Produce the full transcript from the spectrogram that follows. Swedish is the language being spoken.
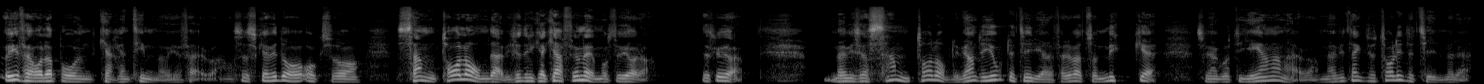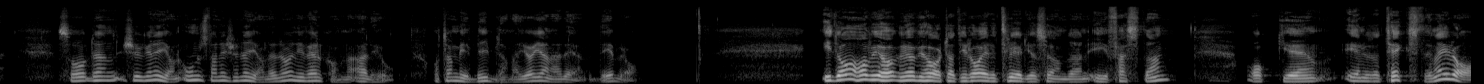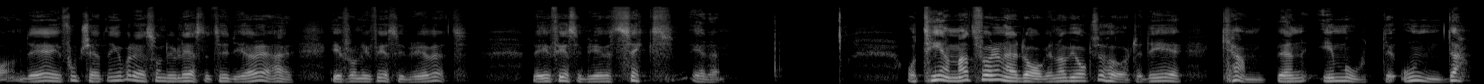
ungefär hålla på en, kanske en timme ungefär. Va? Och så ska vi då också samtala om det här. Vi ska dricka kaffe med, måste vi göra. Det ska vi göra. Men vi ska samtala om det. Vi har inte gjort det tidigare för det har varit så mycket som vi har gått igenom här. Va? Men vi tänkte ta lite tid med det. Så den 29, onsdagen den 29, då är ni välkomna allihop. Och ta med biblarna, gör gärna det. Det är bra. Idag har vi, har vi hört att idag är det tredje söndagen i fastan. Och eh, en av texterna idag, det är fortsättningen på det som du läste tidigare här ifrån Efesierbrevet. Det är Efesierbrevet 6 är det. Och temat för den här dagen har vi också hört, det är kampen emot det onda.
